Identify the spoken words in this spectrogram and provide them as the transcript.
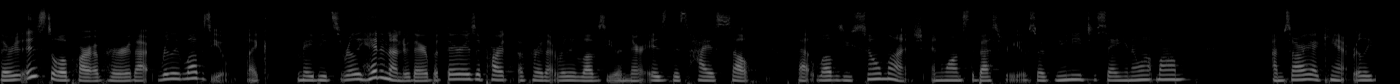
There is still a part of her that really loves you. Like maybe it's really hidden under there, but there is a part of her that really loves you. And there is this highest self that loves you so much and wants the best for you. So if you need to say, you know what, mom, I'm sorry, I can't really,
